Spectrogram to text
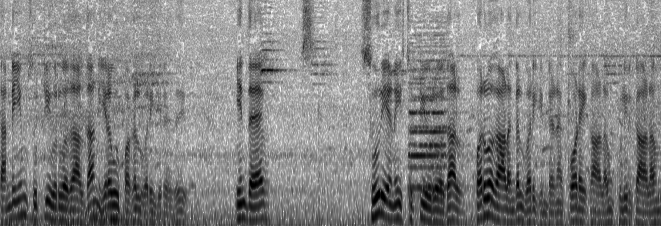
தன்னையும் சுற்றி வருவதால் தான் இரவு பகல் வருகிறது. இந்த சூரியனை சுற்றி வருவதால் பருவ காலங்கள் வருகின்றன. கோடை காலம் குளிர்காலம்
